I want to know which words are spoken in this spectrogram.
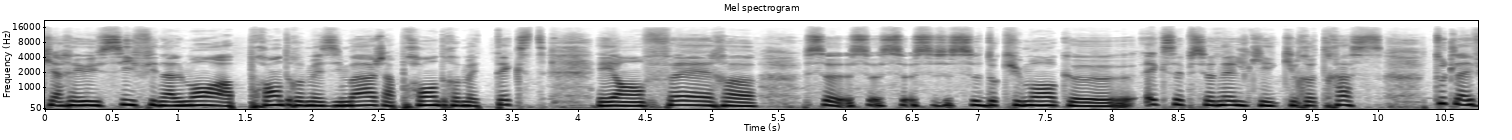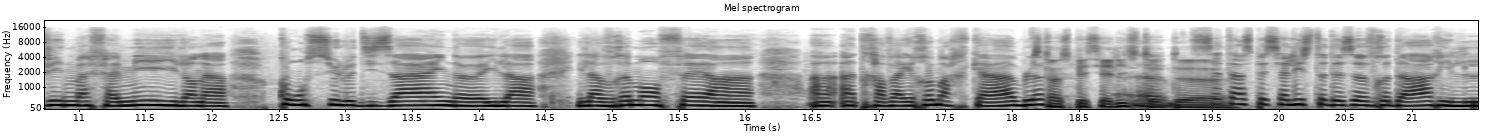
qui a réussi finalement à prendre mes images, à prendre mes textes et à en faire euh, ce, document que, exceptionnel qui, retrace toute la vie de ma famille. Il en a conçu le design, euh, il a, il a vraiment fait un, travail remarquable. C'est un spécialiste euh, de... C'est un spécialiste des œuvres d'art. Il,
